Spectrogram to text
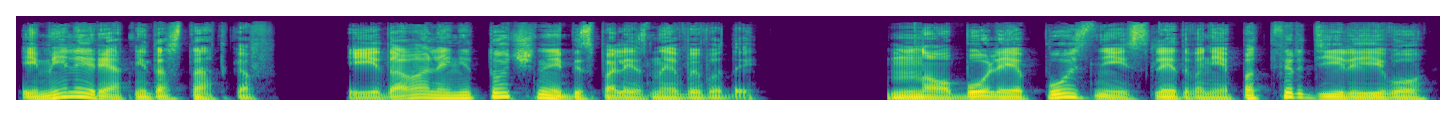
имели ряд недостатков и давали неточные бесполезные выводы. Но более поздние исследования подтвердили его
